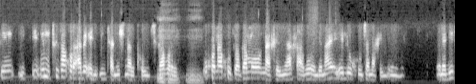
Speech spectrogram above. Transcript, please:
thing e mo thusa gore a be an international coach ka gore o kgona go tswa ka mo nageng ya gabo and then a e le coacha nageng e and this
